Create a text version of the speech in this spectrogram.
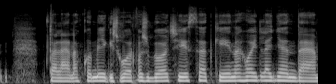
talán akkor mégis orvosbölcsészet kéne, hogy legyen, de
